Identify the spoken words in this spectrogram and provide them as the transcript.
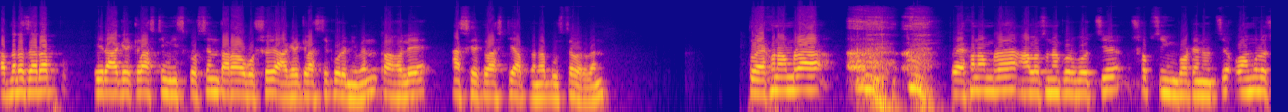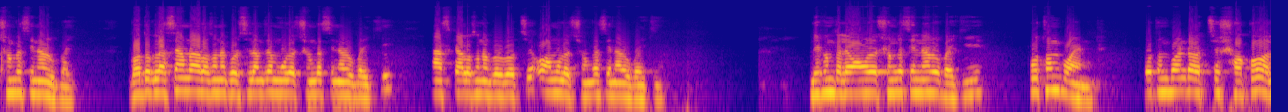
আপনারা যারা এর আগের ক্লাসটি মিস করছেন, তারা অবশ্যই আগের ক্লাসটি করে নেবেন, তাহলে আজকের ক্লাসটি আপনারা বুঝতে পারবেন। তো এখন আমরা, তো এখন আমরা আলোচনা করব হচ্ছে, সবচেয়ে ইম্পর্টেন্ট হচ্ছে অমূলক সংখ্যা চেনার উপায়। গত ক্লাসে আমরা আলোচনা করছিলাম যে মূলক সংখ্যা চেনার উপায় কি। আজকে আলোচনা করব হচ্ছে অমূলক সংখ্যা চেনার উপায় কি। দেখুন তাহলে অমূলক সংখ্যা চেনার উপায় কি? প্রথম পয়েন্ট প্রথম পয়েন্টটা হচ্ছে সকল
